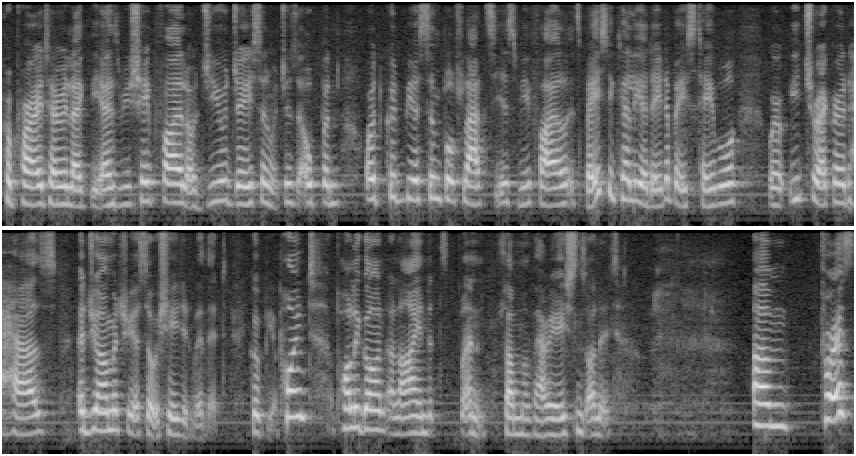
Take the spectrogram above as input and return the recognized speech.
proprietary like the ESRI shapefile or GeoJSON, which is open, or it could be a simple flat CSV file. It's basically a database table where each record has a geometry associated with it. It could be a point, a polygon, a line, and some variations on it. Um, for us,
